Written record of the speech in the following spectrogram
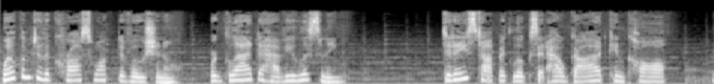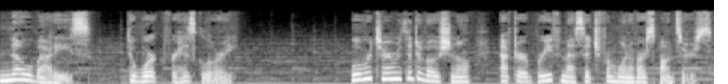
Welcome to the Crosswalk Devotional. We're glad to have you listening. Today's topic looks at how God can call nobodies to work for His glory. We'll return with the devotional after a brief message from one of our sponsors.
